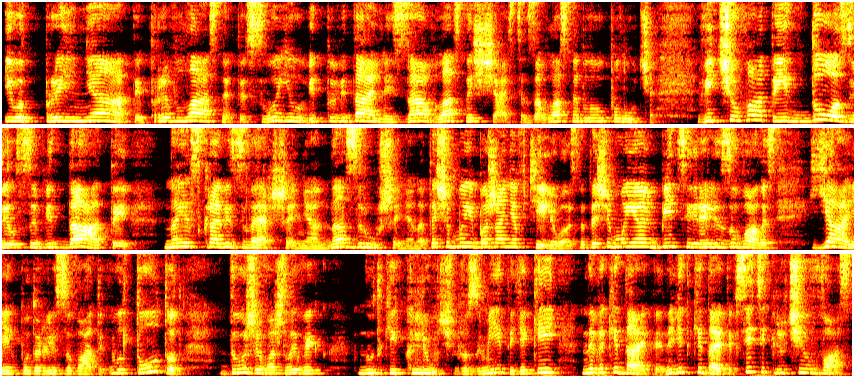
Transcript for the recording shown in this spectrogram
І от прийняти, привласнити свою відповідальність за власне щастя, за власне благополуччя, відчувати і дозвіл собі дати на яскраві звершення, на зрушення, на те, щоб мої бажання втілювалися, на те, щоб мої амбіції реалізувались. Я їх буду реалізувати. От тут от дуже важливий ну, такий ключ, розумієте, який не викидайте, не відкидайте. Всі ці ключі у вас.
